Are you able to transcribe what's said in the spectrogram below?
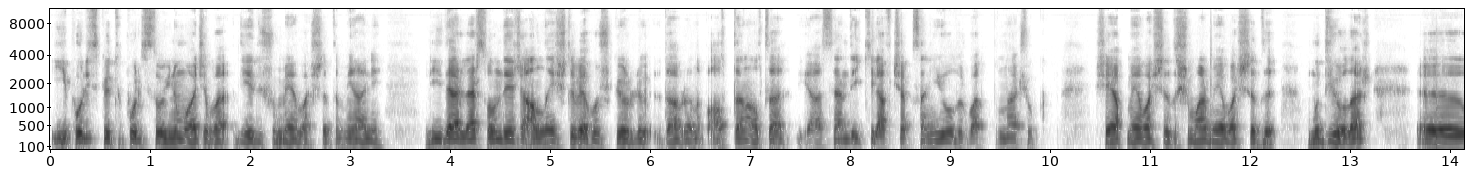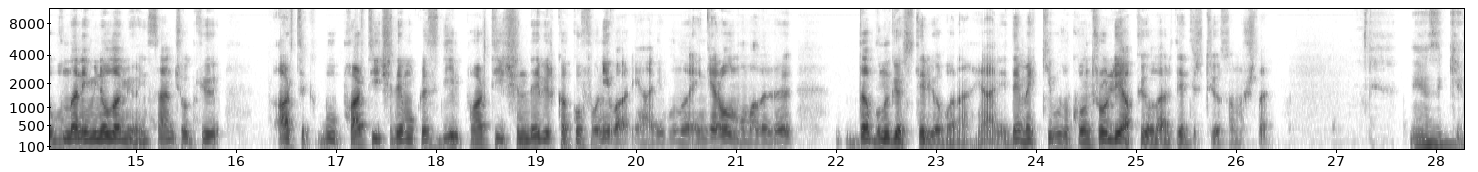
iyi polis kötü polis oyunu mu acaba diye düşünmeye başladım. Yani liderler son derece anlayışlı ve hoşgörülü davranıp alttan alta ya sen de iki laf çaksan iyi olur bak bunlar çok şey yapmaya başladı şımarmaya başladı mı diyorlar. Ee, bundan emin olamıyor insan çünkü artık bu parti içi demokrasi değil parti içinde bir kakofoni var yani bunu engel olmamaları da bunu gösteriyor bana yani demek ki bunu kontrollü yapıyorlar dedirtiyor sonuçta. Ne yazık ki.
